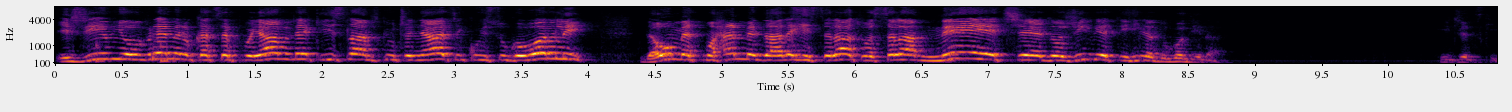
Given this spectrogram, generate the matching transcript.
I živio u vremenu kad se pojavili neki islamski učenjaci koji su govorili da umet Muhammeda alaihi salatu wasalam neće doživjeti hiljadu godina. Hidžetski.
